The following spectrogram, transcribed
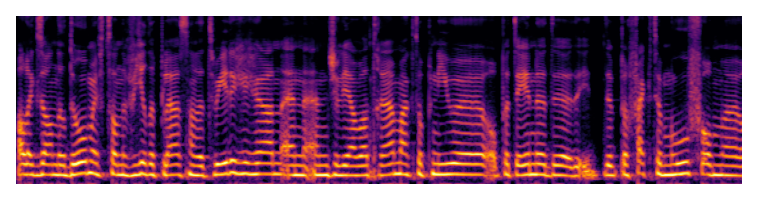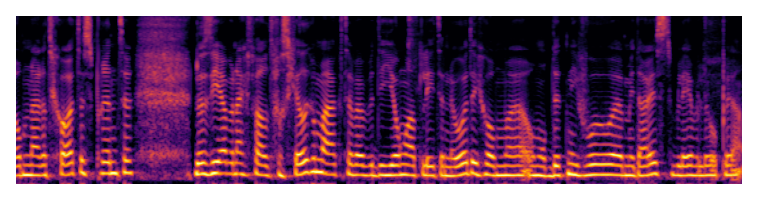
Alexander Doom heeft van de vierde plaats naar de tweede gegaan. En, en Julian Watrin maakt opnieuw eh, op het einde de, de, perfecte move om, eh, om naar het goud te sprinten. Dus die hebben echt wel het verschil gemaakt. We hebben die jonge atleten nodig om, eh, om op dit niveau medailles te blijven lopen. Ja.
